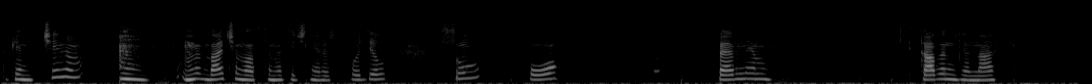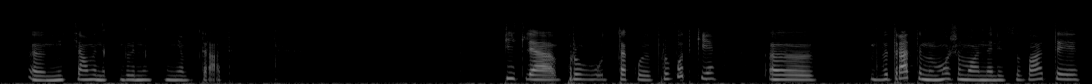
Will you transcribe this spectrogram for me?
Таким чином ми бачимо автоматичний розподіл сум по певним цікавим для нас місця виникнення втрат. Після такої проводки е, витрати ми можемо аналізувати е,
